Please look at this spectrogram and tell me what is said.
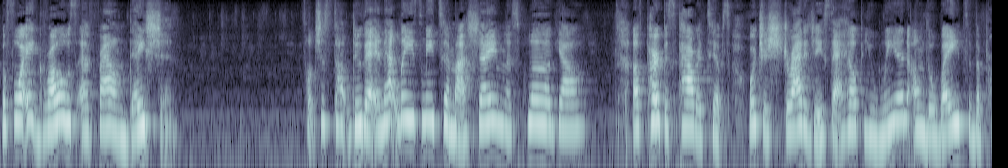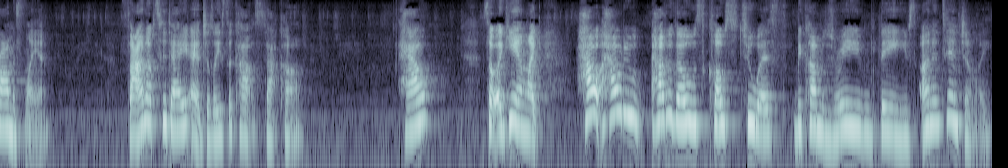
before it grows a foundation. So just don't do that. And that leads me to my shameless plug, y'all, of Purpose Power Tips, which are strategies that help you win on the way to the promised land. Sign up today at jaleesacox.com. How? So again, like how how do how do those close to us become dream thieves unintentionally?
